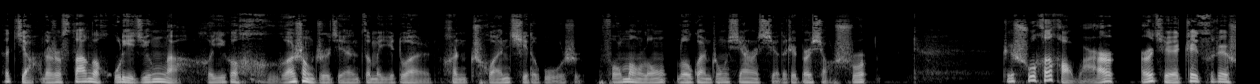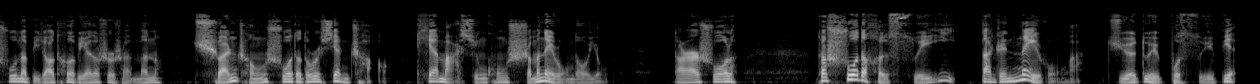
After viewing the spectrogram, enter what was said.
它讲的是三个狐狸精啊和一个和尚之间这么一段很传奇的故事。冯梦龙、罗贯中先生写的这本小说，这书很好玩而且这次这书呢比较特别的是什么呢？全程说的都是现场，天马行空，什么内容都有。当然说了，他说的很随意，但这内容啊绝对不随便。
